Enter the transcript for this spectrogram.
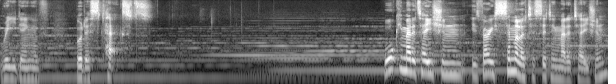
reading of Buddhist texts. Walking meditation is very similar to sitting meditation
